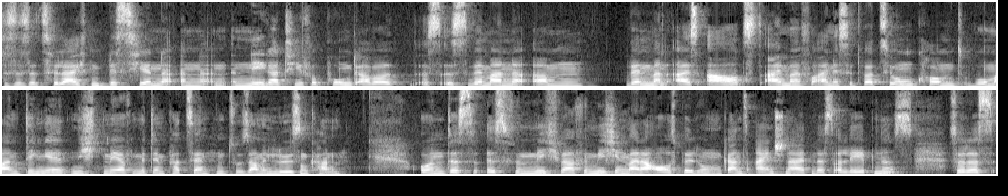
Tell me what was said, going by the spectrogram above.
das ist jetzt vielleicht ein bisschen ein, ein, ein negativer Punkt, aber es ist, wenn man, ähm, wenn man als Arzt einmal vor eine Situation kommt, wo man Dinge nicht mehr mit dem Patienten zusammen lösen kann. Und das ist für mich, war für mich in meiner Ausbildung ein ganz einschneidendes Erlebnis, so dass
